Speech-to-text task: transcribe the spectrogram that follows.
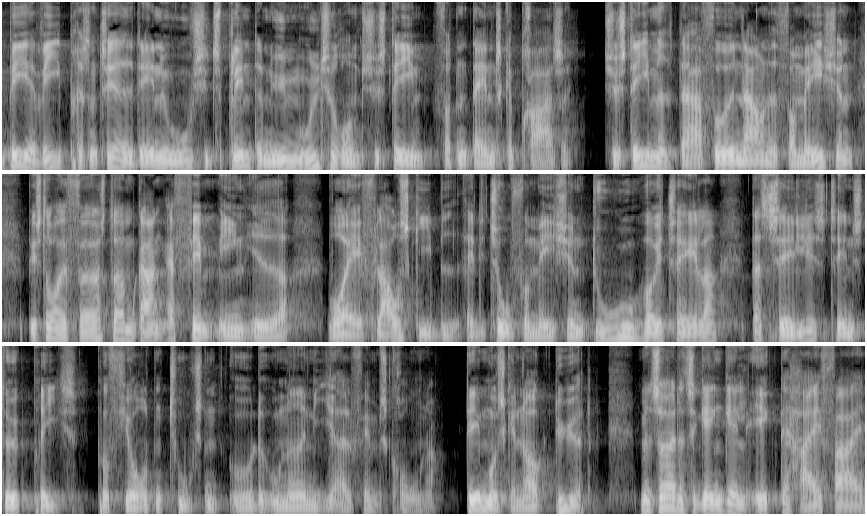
B&V præsenterede denne uge sit splinter nye multirumsystem for den danske presse. Systemet, der har fået navnet Formation, består i første omgang af fem enheder, hvoraf flagskibet er de to Formation Duo højtalere, der sælges til en stykpris på 14.899 kroner. Det er måske nok dyrt, men så er det til gengæld ægte hi-fi,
